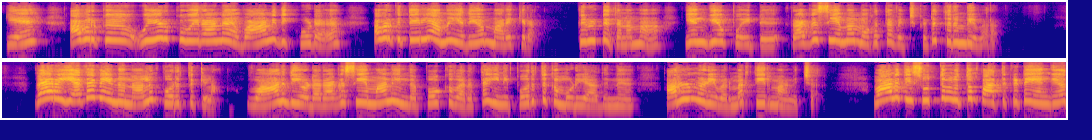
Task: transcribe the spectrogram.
ஏன்? அவருக்கு உயிருக்கு உயிரான வானதி கூட அவருக்கு தெரியாம எதையோ மறைக்கிறா. திருட்டுத்தனமா எங்கேயோ போயிட்டு ரகசியமா முகத்தை வச்சுக்கிட்டு திரும்பி வரா. வேற எதை வேணும்னாலும் பொறுத்துக்கலாம். வானதியோட ரகசியமான இந்த போக்குவரத்தை இனி பொறுத்துக்க முடியாதுன்னு அருள்மொழிவர்மர் தீர்மானிச்சார். வானதி சுத்தும் முத்தும் பார்த்துக்கிட்டு எங்கேயோ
